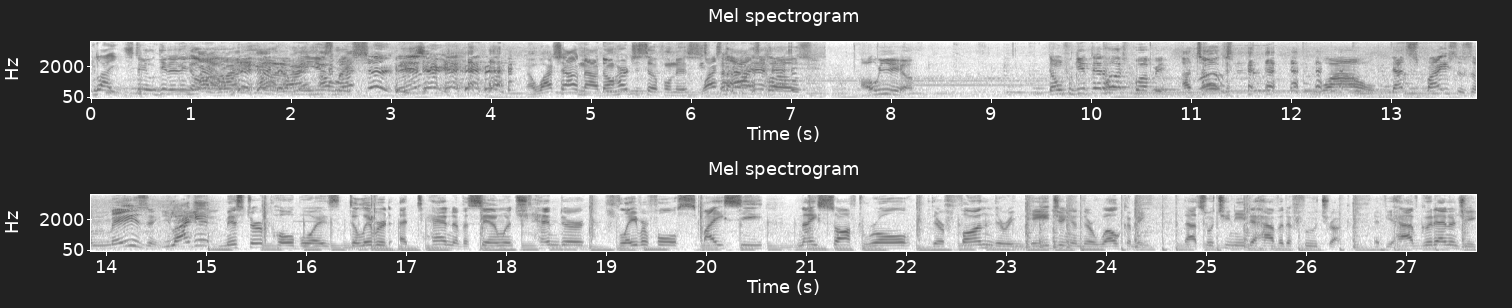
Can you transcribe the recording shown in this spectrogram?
like still get it in your All eye? right, all right, use my right. shirt, man. Now watch out now. Don't hurt yourself on this. Watch the eyes closed. Oh yeah. Don't forget that hush puppy. I told you. Wow, that spice is amazing. You like it? Mr. Po' Boys delivered a 10 of a sandwich. Tender, flavorful, spicy, nice soft roll. They're fun, they're engaging, and they're welcoming. That's what you need to have at a food truck. If you have good energy,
